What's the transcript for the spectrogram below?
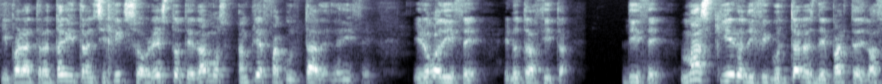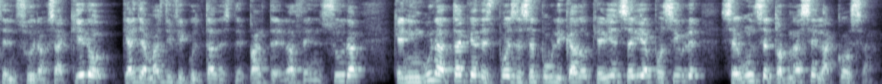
Y para tratar y transigir sobre esto te damos amplias facultades, le dice. Y luego dice, en otra cita, Dice, más quiero dificultades de parte de la censura, o sea, quiero que haya más dificultades de parte de la censura que ningún ataque después de ser publicado, que bien sería posible según se tornase la cosa.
